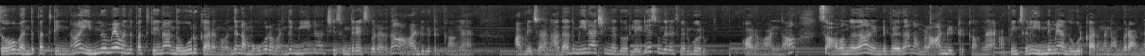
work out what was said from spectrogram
ஸோ வந்து பார்த்துட்டிங்கன்னா இன்னுமே வந்து பார்த்துட்டிங்கன்னா அந்த ஊருக்காரங்க வந்து நம்ம ஊரை வந்து மீனாட்சி சுந்தரேஸ்வரர் தான் ஆண்டுகிட்டு இருக்காங்க அப்படின்னு சொல்கிறாங்க அதாவது மீனாட்சிங்கிறது ஒரு லேடி சுந்தரேஸ்வருக்கு ஒரு ஒரு ஆண் தான். ஸோ அவங்க தான் ரெண்டு பேர் தான் நம்மளை ஆண்டுட்டு இருக்காங்க அப்படின்னு சொல்லி இன்னுமே அந்த ஊருக்காரங்க நம்புகிறாங்க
